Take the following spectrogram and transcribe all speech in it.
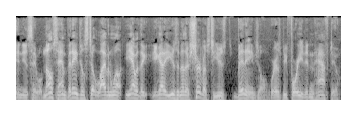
and you say, well, no, Sam, VidAngel's still alive and well. Yeah, but they, you got to use another service to use VidAngel, whereas before you didn't have to.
